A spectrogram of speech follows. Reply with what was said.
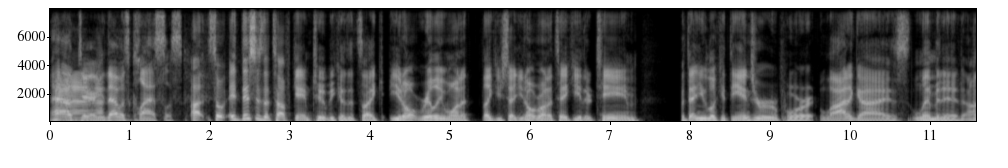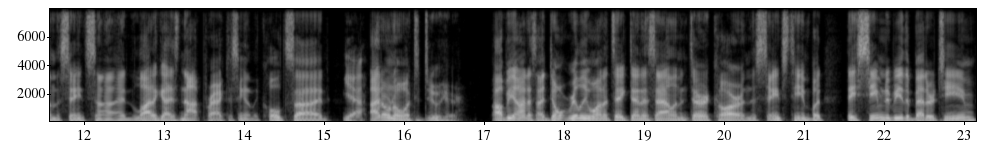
How dare you? That was classless. Uh, so it, this is a tough game too because it's like you don't really want to, like you said, you don't want to take either team, but then you look at the injury report. A lot of guys limited on the Saints side. A lot of guys not practicing on the Colts side. Yeah. I don't know what to do here. I'll be honest. I don't really want to take Dennis Allen and Derek Carr and this Saints team, but they seem to be the better team.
